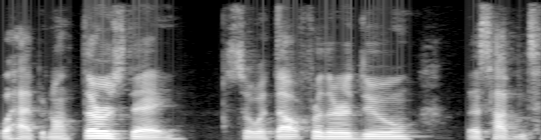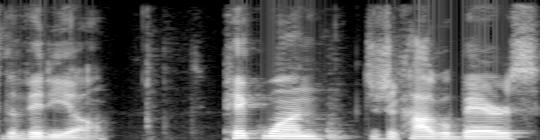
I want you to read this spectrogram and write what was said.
will happen on Thursday. So without further ado, let's hop into the video. Pick one, the Chicago Bears.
